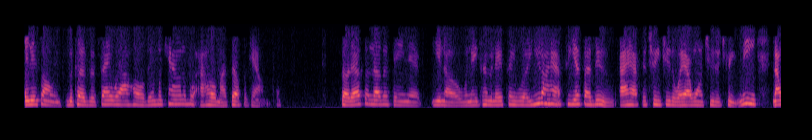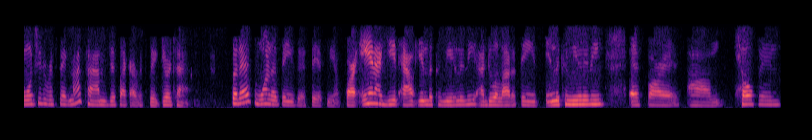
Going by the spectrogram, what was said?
And it's only because the same way I hold them accountable, I hold myself accountable. So that's another thing that, you know, when they come and they say, well, you don't have to. Yes, I do. I have to treat you the way I want you to treat me. And I want you to respect my time just like I respect your time. So that's one of the things that sets me apart. And I get out in the community. I do a lot of things in the community as far as um, helping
